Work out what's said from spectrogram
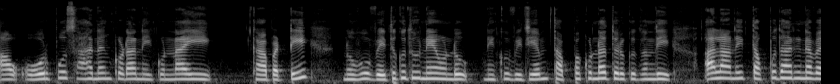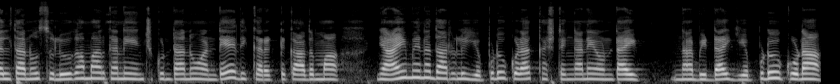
ఆ ఓర్పు సహనం కూడా నీకున్నాయి. కాబట్టి నువ్వు వెతుకుతూనే ఉండు నీకు విజయం తప్పకుండా దొరుకుతుంది. అలానే తప్పుదారిన వెళ్తాను సులువుగా మార్గాన్ని ఎంచుకుంటాను అంటే అది కరెక్ట్ కాదమ్మా. న్యాయమైన దారులు ఎప్పుడూ కూడా కష్టంగానే ఉంటాయి. నా బిడ్డ ఎప్పుడూ కూడా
